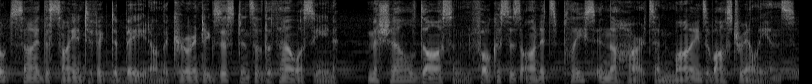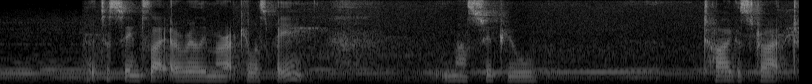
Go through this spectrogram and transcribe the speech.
Outside the scientific debate on the current existence of the thylacine, Michelle Dawson focuses on its place in the hearts and minds of Australians. It just seems like a really miraculous being. Marsupial, tiger striped,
